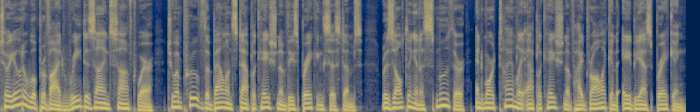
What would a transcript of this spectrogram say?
Toyota will provide redesigned software to improve the balanced application of these braking systems, resulting in a smoother and more timely application of hydraulic and ABS braking.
